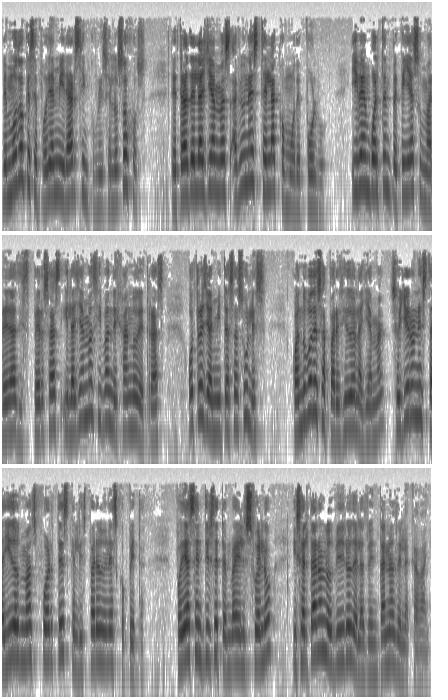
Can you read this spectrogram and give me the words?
de modo que se podía mirar sin cubrirse los ojos. Detrás de las llamas había una estela como de polvo. Iba envuelta en pequeñas humaredas dispersas y las llamas iban dejando detrás otras llamitas azules. Cuando hubo desaparecido la llama, se oyeron estallidos más fuertes que el disparo de una escopeta. podía sentirse temblar el suelo y saltaron los vidrios de las ventanas de la cabaña.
